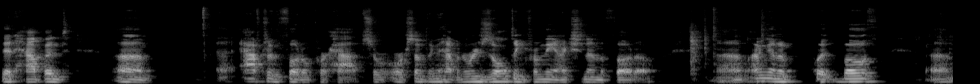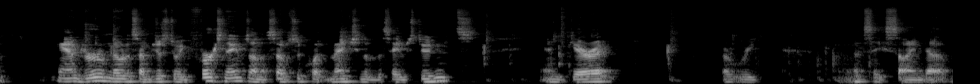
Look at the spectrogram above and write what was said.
that happened um, after the photo, perhaps, or, or something that happened resulting from the action in the photo. Um, I'm going to put both. Um, Andrew, notice I'm just doing first names on a subsequent mention of the same students, and Garrett, a re, let's say signed up.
